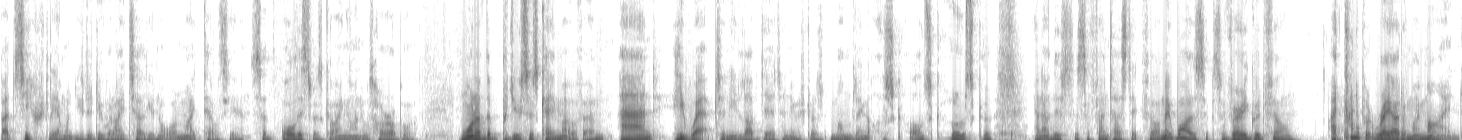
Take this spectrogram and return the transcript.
but secretly I want you to do what I tell you, not what Mike tells you. So all this was going on. It was horrible. One of the producers came over and he wept and he loved it and he was just mumbling, Oscar, Oscar, Oscar. You know, this is a fantastic film. It was. It was a very good film. I'd kind of put Ray out of my mind.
